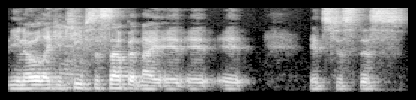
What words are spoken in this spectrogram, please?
You know, like it keeps us up at night. It it it it's just this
